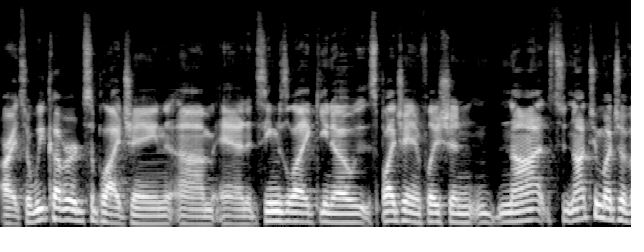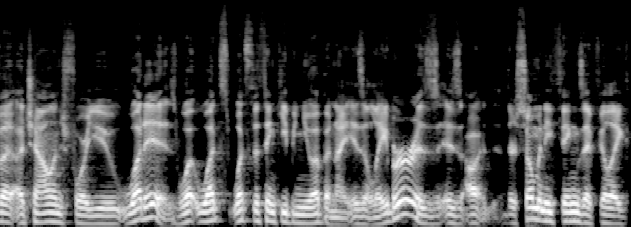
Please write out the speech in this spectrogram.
all right, so we covered supply chain, um, and it seems like you know supply chain inflation not not too much of a, a, challenge for you. What is what what's what's the thing keeping you up at night? Is it labor? Is is uh, there's so many things I feel like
